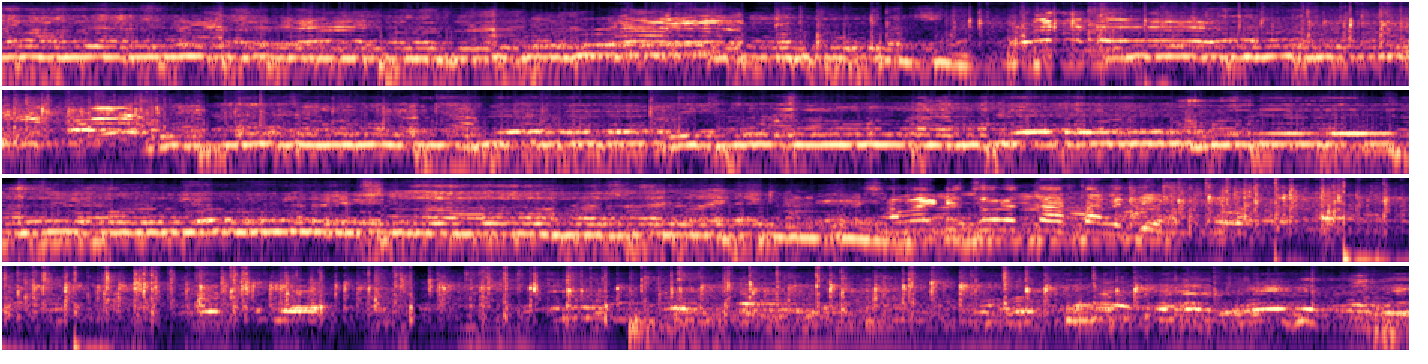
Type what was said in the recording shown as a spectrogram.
তারা আমরা একসঙ্গে খেলা দেখতে পারব প্রত্যাশা। হবে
